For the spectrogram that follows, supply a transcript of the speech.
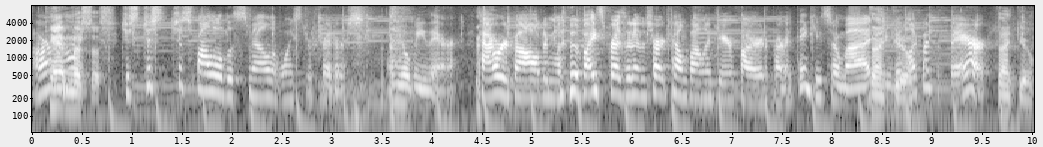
All Can't right. miss us. Just, just, just follow the smell of oyster fritters, and you'll be there. Howard Baldwin, the Vice President of the Sharptown Volunteer Fire Department. Thank you so much. Thank and good you. luck with the fair. Thank you.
